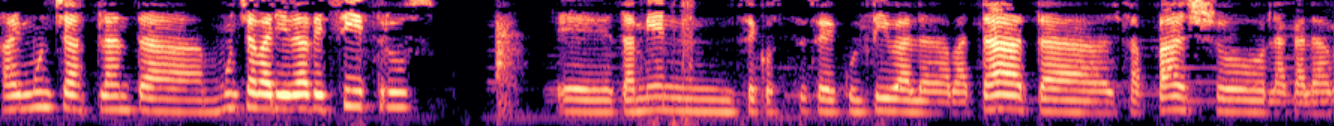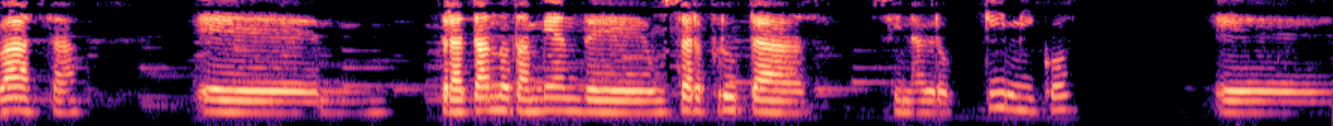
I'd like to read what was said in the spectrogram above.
hay muchas plantas, mucha variedad de citrus. Eh, también se, se, cultiva la batata, el zapallo, la calabaza. Eh, tratando también de usar frutas sin agroquímicos. Eh,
